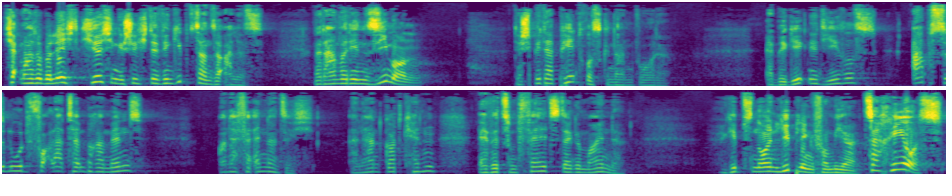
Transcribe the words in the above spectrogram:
Ich habe mal so überlegt, Kirchengeschichte, wen gibt's dann so alles? Na, da haben wir den Simon, der später Petrus genannt wurde. Er begegnet Jesus absolut voller Temperament und er verändert sich. Er lernt Gott kennen, er wird zum Fels der Gemeinde. Da gibt's einen neuen Liebling von mir, Zachäus.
